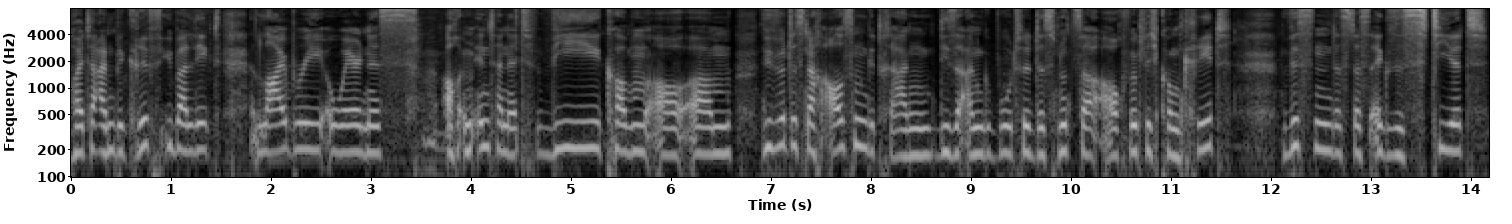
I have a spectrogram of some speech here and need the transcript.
heute einen Begriff überlegt, Library Awareness, auch im Internet. Wie kommen, ähm, wie wird es nach außen getragen, diese Angebote des Nutzer auch wirklich konkret wissen, dass das existiert,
